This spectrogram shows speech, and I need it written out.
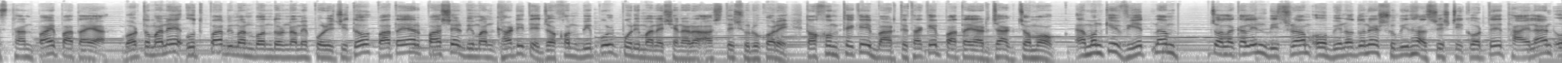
স্থান পায় পাতায়া। বর্তমানে উৎপা বিমানবন্দর নামে পরিচিত পাতায়ার পাশের বিমান ঘাঁটিতে যখন বিপুল পরিমাণে সেনারা আসতে শুরু করে, তখন থেকেই বাড়তে থাকে পাতায়ার জাঁকজমক। এমনকি ভিয়েতনাম চলাকালীন বিশ্রাম ও বিনোদনের সুবিধা সৃষ্টি করতে থাইল্যান্ড ও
